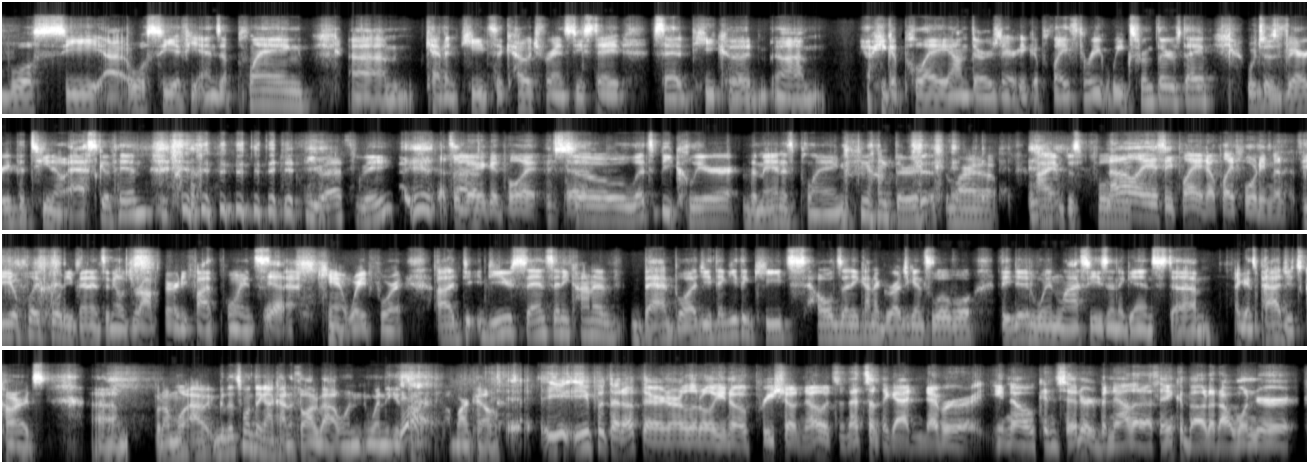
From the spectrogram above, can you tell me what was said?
we'll see. Uh, we'll see if he ends up playing. Um, Kevin Keatts, the coach for NC State, said he could. Um, he could play on Thursday, or he could play three weeks from Thursday, which was very Pitino esque of him, if you ask me. That's a very good point. Yeah. Uh, So let's be clear: the man is playing on Thursday tomorrow. I am just fully. not only is he playing, he'll play 40 minutes. He'll play 40 minutes and he'll drop 35 points. Yeah. Uh, can't wait for it. Uh, do, do you sense any kind of bad blood? Do you think you think Keatts holds any kind of grudge against Louisville? They did win last season against um, against against Padgett's cards. Um, but I'm I, that's one thing I kind of thought about when when he's yeah. talking about Markell. You, you put that up there in our little you know pre-show notes, and that's something I'd never you know considered. But now that I think about it, I wonder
